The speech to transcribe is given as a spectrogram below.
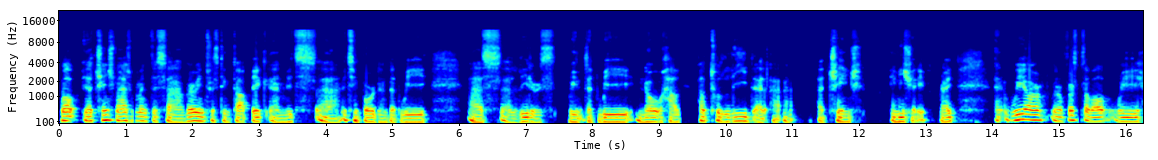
Well, yeah, change management is a very interesting topic, and it's uh, it's important that we, as uh, leaders, we that we know how how to lead a, a, a change initiative, right? Uh, we are, you know, first of all, we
